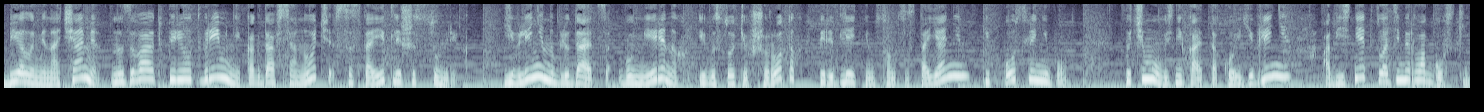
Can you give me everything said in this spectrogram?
Белыми ночами называют период времени, когда вся ночь состоит лишь из сумерек. Явление наблюдается в умеренных и высоких широтах перед летним солнцестоянием и после него – Почему возникает такое явление, объясняет Владимир Логовский,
